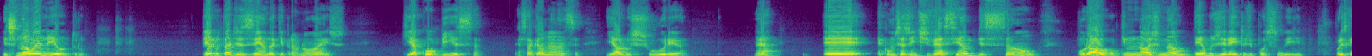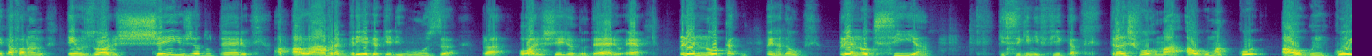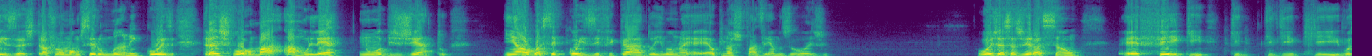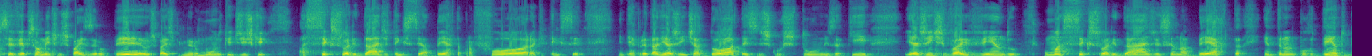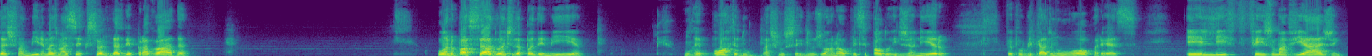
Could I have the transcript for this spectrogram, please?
Isso não é neutro. Pedro está dizendo aqui para nós que a cobiça, essa ganância e a luxúria, né, é, é como se a gente tivesse ambição por algo que nós não temos direito de possuir. Por isso que ele está falando, tem os olhos cheios de adultério. A palavra grega que ele usa para olhos cheios de adultério é plenoca, perdão, plenoxia, que significa transformar alguma algo em coisas, transformar um ser humano em coisa, transformar a mulher num objeto, em algo a ser coisificado, irmão. É, é o que nós fazemos hoje. Hoje essa geração é fake que, que, que, você vê principalmente nos países europeus, países do primeiro mundo, que diz que a sexualidade tem que ser aberta para fora, que tem que ser interpretada, e a gente adota esses costumes aqui, e a gente vai vendo uma sexualidade sendo aberta, entrando por dentro das famílias, mas uma sexualidade depravada. O ano passado, antes da pandemia, um repórter do, acho não sei, do jornal principal do Rio de Janeiro, foi publicado no UOL, parece, ele fez uma viagem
